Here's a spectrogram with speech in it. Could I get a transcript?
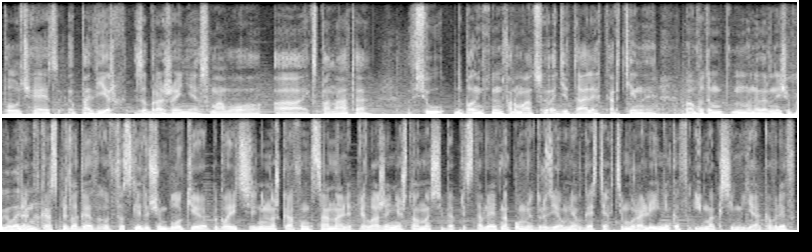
получает поверх изображения самого экспоната всю дополнительную информацию о деталях картины. Но об этом мы, наверное, еще поговорим. Да, как раз предлагаю в следующем блоке поговорить немножко о функционале приложения, что оно себя представляет. Напомню, друзья, у меня в гостях Тимур Олейников и Максим Яковлев,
